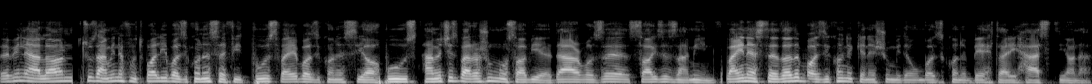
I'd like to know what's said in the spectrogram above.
ببین الان تو زمین فوتبال یه بازیکن سفید پوست و یه بازیکن سیاه پوست همه چیز براشون مساویه دروازه سایز زمین. و این استعداد بازیکنه که نشون میده اون بازیکن بهتری هست یا نه.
